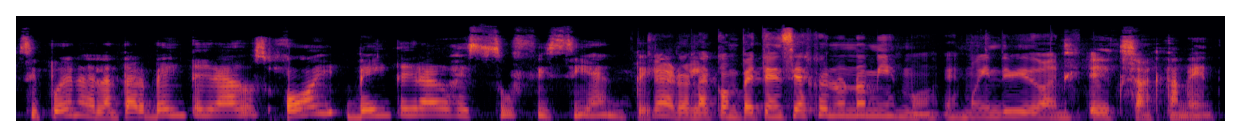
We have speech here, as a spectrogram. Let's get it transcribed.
Si pueden adelantar 20 grados, hoy 20 grados es suficiente. Claro, la competencia es con uno mismo, es muy individual. Exactamente.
